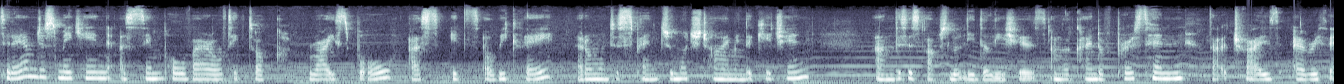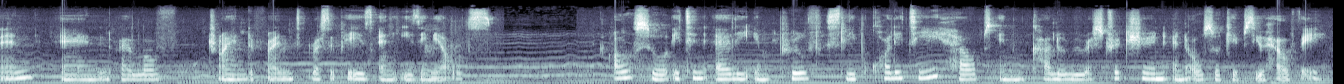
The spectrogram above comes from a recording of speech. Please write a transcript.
Today I'm just making a simple viral TikTok rice bowl as it's a weekday. I don't want to spend too much time in the kitchen and this is absolutely delicious. I'm the kind of person that tries everything and I love trying different recipes and easy meals. Also, eating early improves sleep quality, helps in calorie restriction, and also keeps you healthy.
